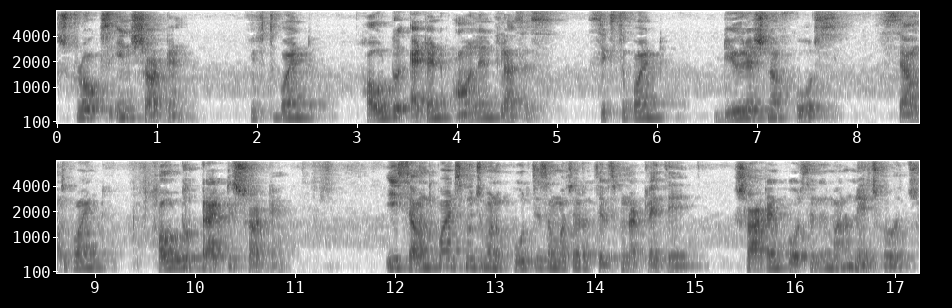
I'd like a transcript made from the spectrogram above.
strokes in shorthand fifth point how to attend online classes sixth point duration of course seventh point how to practise shorthand ఈ సెవెన్ పాయింట్స్ గురించి మనం పూర్తి సమాచారం తెలుసుకున్నట్లయితే షార్ట్ అండ్ కోర్స్ అనేది మనం నేర్చుకోవచ్చు.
